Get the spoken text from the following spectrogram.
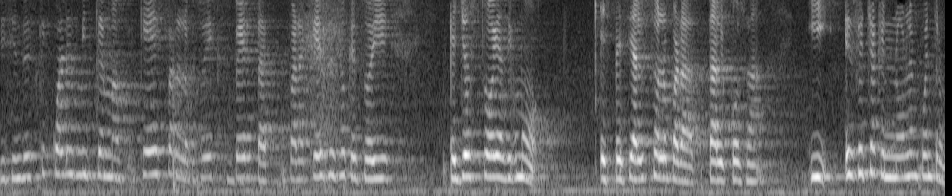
diciendo, es que cuál es mi tema, qué es para lo que soy experta, para qué es eso que soy, que yo soy así como especial solo para tal cosa. Y es fecha que no lo encuentro.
